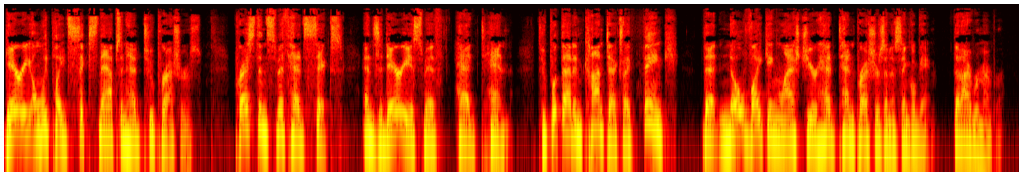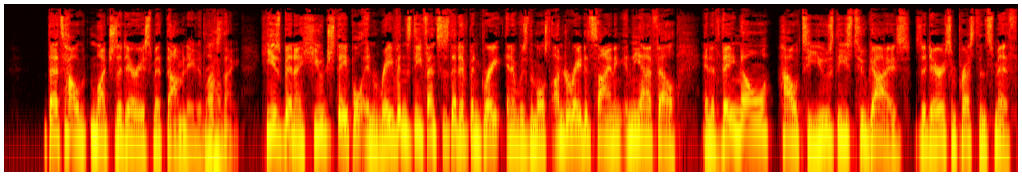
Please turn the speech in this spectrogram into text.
Gary only played six snaps and had two pressures. Preston Smith had six, and Zadarius Smith had ten. To put that in context, I think that no Viking last year had ten pressures in a single game that I remember. That's how much Zadarius Smith dominated last night. He has been a huge staple in Ravens defenses that have been great, and it was the most underrated signing in the NFL. And if they know how to use these two guys, Zadarius and Preston Smith,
